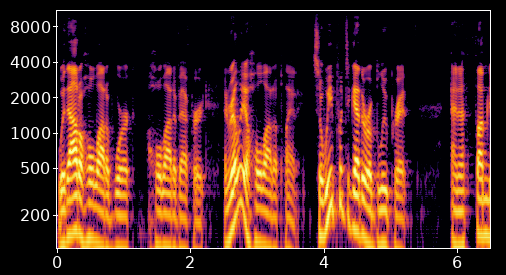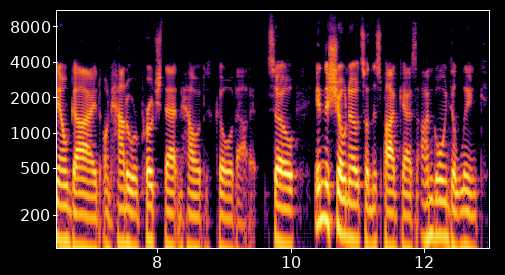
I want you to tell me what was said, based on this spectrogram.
without a whole lot of work, a whole lot of effort, and really a whole lot of planning. So we put together a blueprint and a thumbnail guide on how to approach that and how to go about it. So in the show notes on this podcast, I'm going to link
